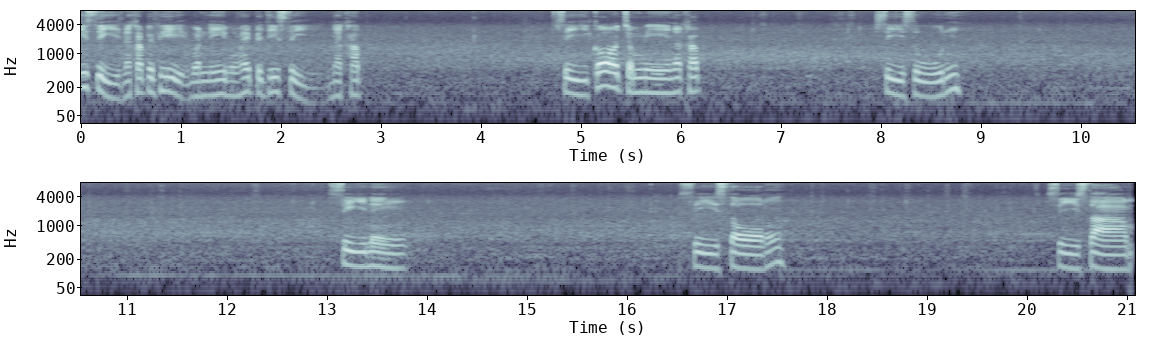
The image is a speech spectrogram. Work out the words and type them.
ที่ 4 นะครับพี่ๆวันนี้ผมให้ไปที่ 4 นะครับ 4 ก็จะมีนะครับ 40 41 42 สี่สาม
